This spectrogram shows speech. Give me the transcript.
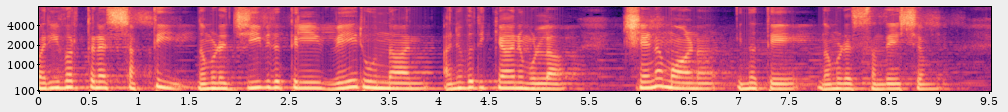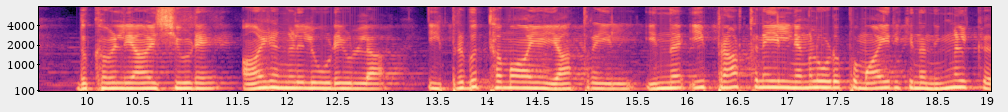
പരിവർത്തന ശക്തി നമ്മുടെ ജീവിതത്തിൽ വേരൂന്നാൻ അനുവദിക്കാനുമുള്ള ക്ഷണമാണ് ഇന്നത്തെ നമ്മുടെ സന്ദേശം. ദുഃഖവെള്ളിയാഴ്ചയുടെ ആഴങ്ങളിലൂടെയുള്ള ഈ പ്രബുദ്ധമായ യാത്രയിൽ ഇന്ന് ഈ പ്രാർത്ഥനയിൽ ഞങ്ങളോടൊപ്പമായിരിക്കുന്ന നിങ്ങൾക്ക്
